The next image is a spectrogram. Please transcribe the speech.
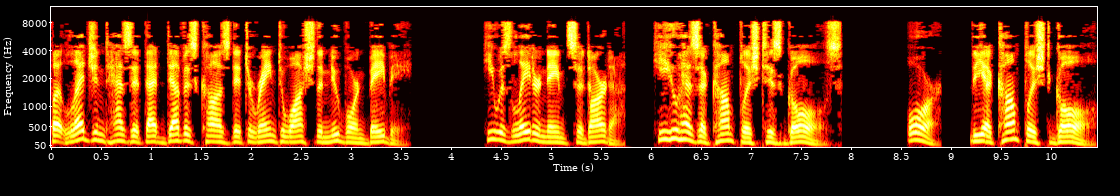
But legend has it that devas caused it to rain to wash the newborn baby. He was later named Siddhartha, he who has accomplished his goals, or the accomplished goal.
